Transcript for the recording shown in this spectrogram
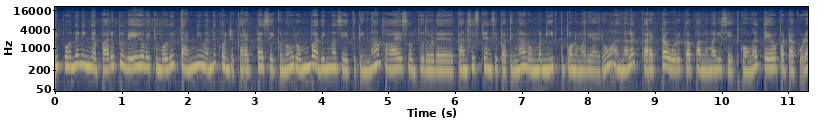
இப்போ வந்து நீங்கள் பருப்பு வேக வைக்கும்போது தண்ணி வந்து கொஞ்சம் கரெக்டாக சேர்க்கணும். ரொம்ப அதிகமாக சேர்த்துட்டிங்கன்னா பாயசத்தோட கன்சிஸ்டன்சி பார்த்திங்கன்னா ரொம்ப நீர்த்து போன மாதிரி ஆயிரும். அதனால் கரெக்டாக ஒரு கப் அந்த மாதிரி சேர்த்துக்கோங்க. தேவைப்பட்டால் கூட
